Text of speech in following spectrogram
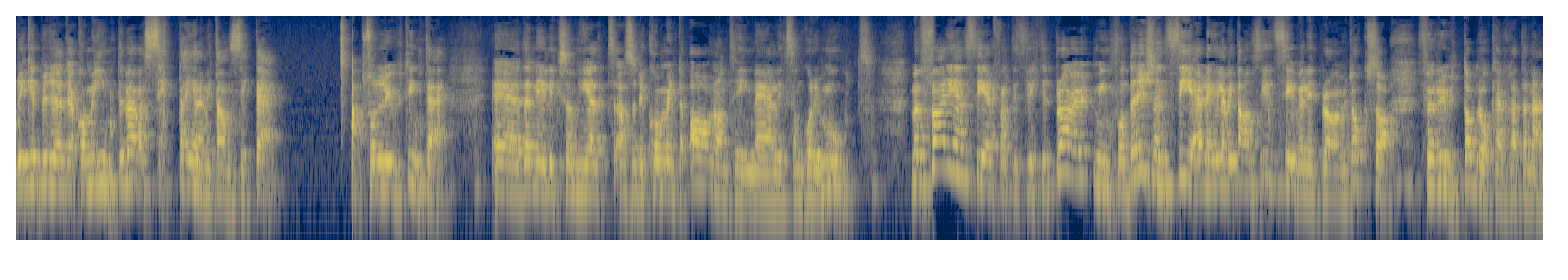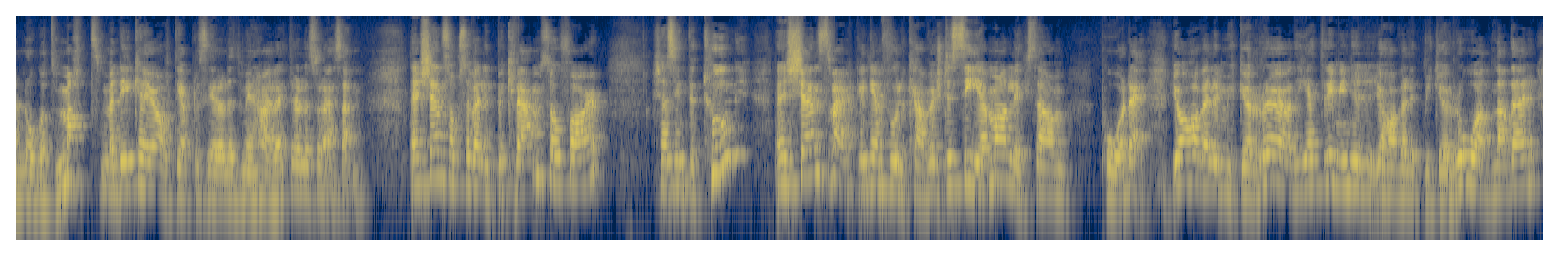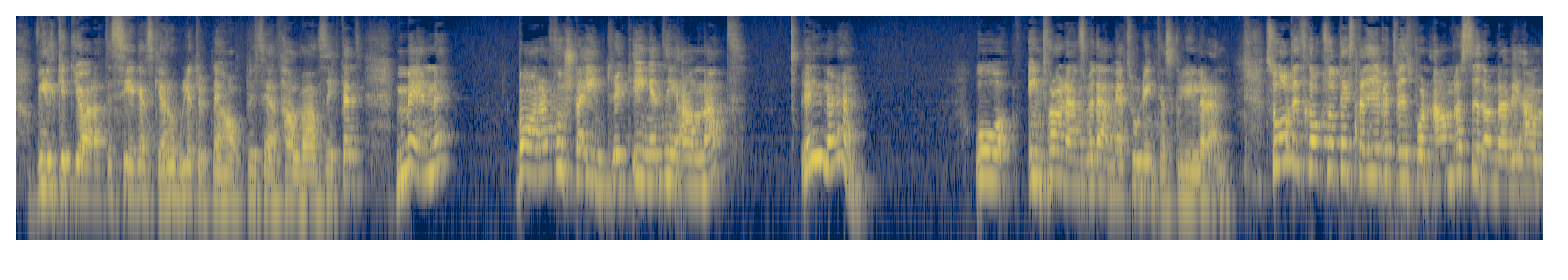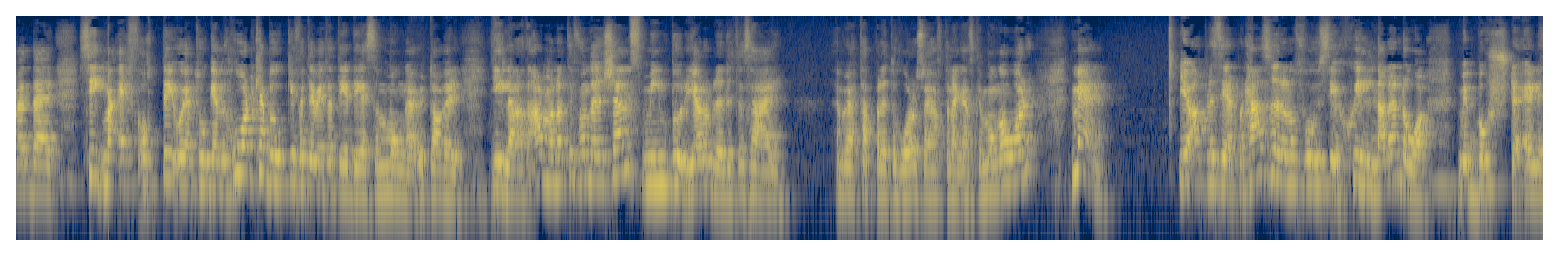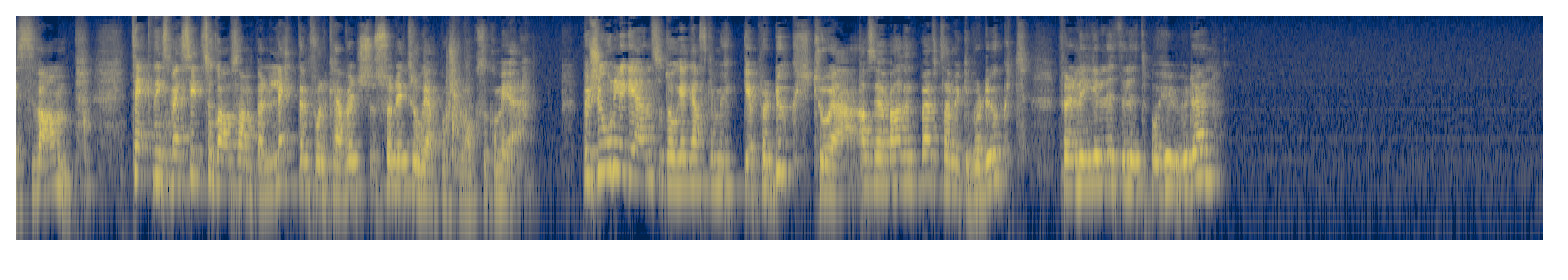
Vilket betyder att jag kommer inte behöva sätta hela mitt ansikte. Absolut inte. Eh, den är liksom helt, alltså det kommer inte av någonting när jag liksom går emot. Men färgen ser faktiskt riktigt bra ut, min foundation ser, eller hela mitt ansikte ser väldigt bra ut också. Förutom då kanske att den är något matt, men det kan jag alltid applicera lite mer highlighter eller sådär sen. Den känns också väldigt bekväm so far. Känns inte tung, den känns verkligen full coverage, det ser man liksom på det. Jag har väldigt mycket rödheter i min hy, jag har väldigt mycket rodnader vilket gör att det ser ganska roligt ut när jag har applicerat halva ansiktet. Men bara första intryck, ingenting annat. Jag gillar den. Och inte för den som är den men jag trodde inte jag skulle gilla den. Så vi ska också testa givetvis på den andra sidan där vi använder Sigma F80 och jag tog en hård kabuki för att jag vet att det är det som många utav er gillar att använda till foundations. Min börjar att bli lite så här jag börjar tappa lite hår och så har jag haft den här ganska många år. Men jag applicerar på den här sidan och så får vi se skillnaden då med borste eller svamp. Teckningsmässigt så gav svampen lätt en full coverage så det tror jag att borsten också kommer göra. Personligen så tog jag ganska mycket produkt tror jag. Alltså jag hade inte behövt så mycket produkt för den ligger lite lite på huden.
